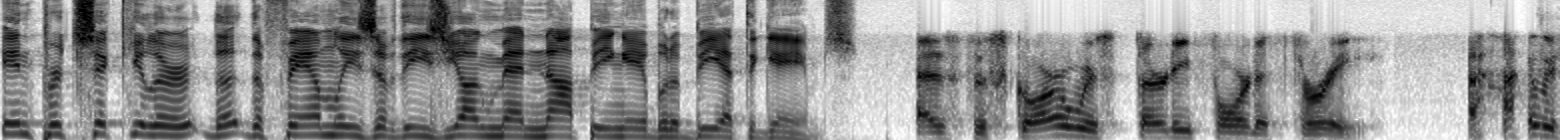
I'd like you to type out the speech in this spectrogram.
in particular, the the families of these young men not being able to be at the games. As the score was 34 to 3, I was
